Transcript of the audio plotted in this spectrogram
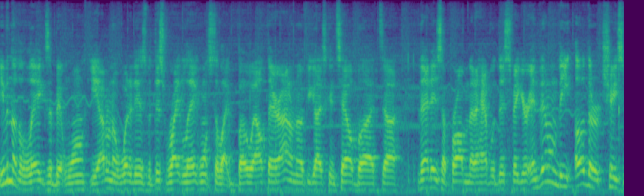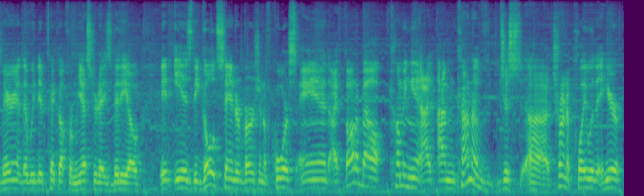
Even though the leg's a bit wonky, I don't know what it is, but this right leg wants to, like, bow out there. I don't know if you guys can tell, but uh, that is a problem that I have with this figure. And then on the other Chase variant that we did pick up from yesterday's video, it is the gold standard version, of course, and I thought about coming in. I, am kind of just uh, trying to play with it here.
